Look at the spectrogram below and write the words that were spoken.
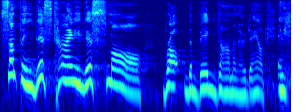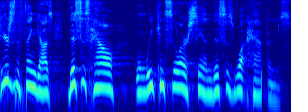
Something this tiny, this small brought the big domino down. And here's the thing, guys this is how when we conceal our sin, this is what happens.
